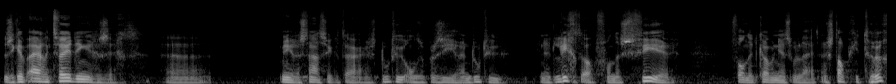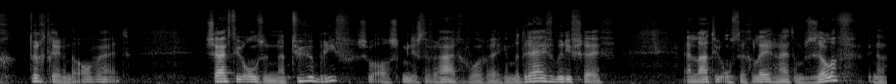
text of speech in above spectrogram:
Dus ik heb eigenlijk twee dingen gezegd. Uh, meneer de staatssecretaris, doet u onze plezier en doet u in het licht ook van de sfeer van dit kabinetsbeleid een stapje terug, terugtredende overheid. Schrijft u ons een natuurbrief, zoals minister Verhagen vorige week een bedrijvenbrief schreef. En laat u ons de gelegenheid om zelf in een,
